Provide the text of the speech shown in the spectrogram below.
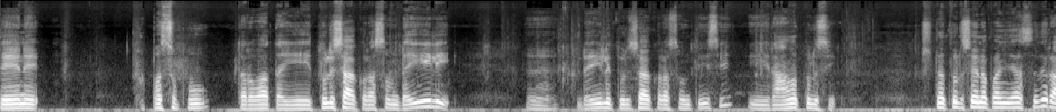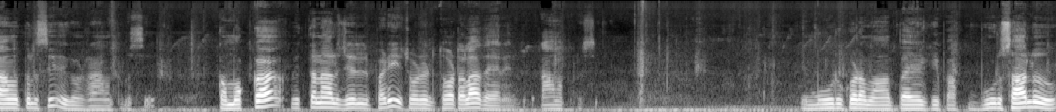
తేనె పసుపు తర్వాత ఈ తులసాకు రసం డైలీ డైలీ తులసాకు రసం తీసి ఈ రామ తులసి. కృష్ణ తులసి అయినా పనిచేస్తుంది రామ తులసి ఇదిగో రామ తులసి. ఒక మొక్క విత్తనాలు జల్లి పడి చూడండి తోటలా తయారైంది రామ తులసి. ఈ మూడు కూడా మా అబ్బాయికి పాప మూడు సార్లు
